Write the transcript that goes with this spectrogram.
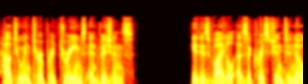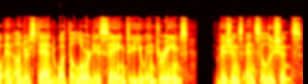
How to interpret dreams and visions. It is vital as a Christian to know and understand what the Lord is saying to you in dreams, visions and solutions.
